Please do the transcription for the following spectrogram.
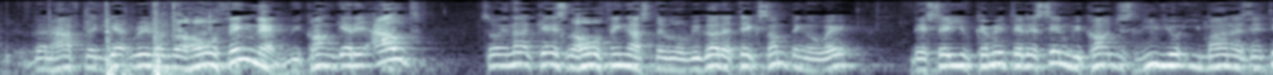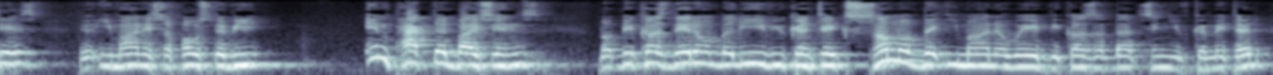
we're going to have to get rid of the whole thing then. We can't get it out. So in that case, the whole thing has to go. We've got to take something away. They say you've committed a sin. We can't just leave your iman as it is. Your iman is supposed to be impacted by sins. But because they don't believe you can take some of the iman away because of that sin you've committed,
